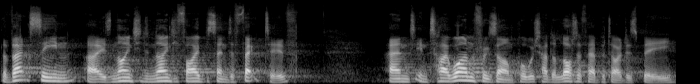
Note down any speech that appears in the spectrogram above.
The vaccine is 90 to 95% effective, and in Taiwan, for example, which had a lot of hepatitis B,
